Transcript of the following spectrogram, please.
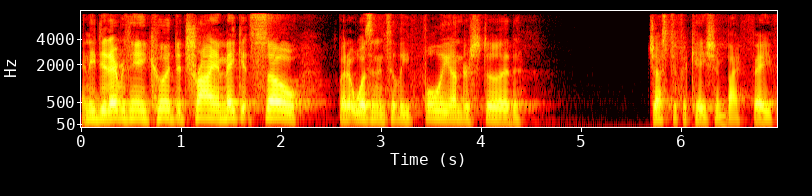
and he did everything he could to try and make it so, but it wasn't until he fully understood justification by faith.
